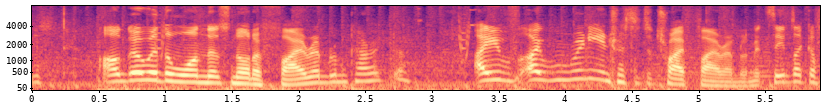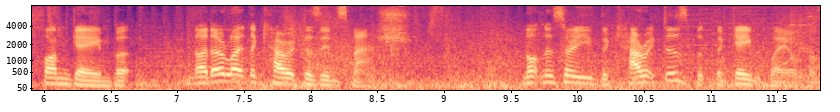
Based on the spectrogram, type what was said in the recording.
I'll go with the one that's not a Fire Emblem character. I've, I'm really interested to try Fire Emblem. It seems like a fun game, but I don't like the characters in Smash. Not necessarily the characters, but the gameplay of them.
